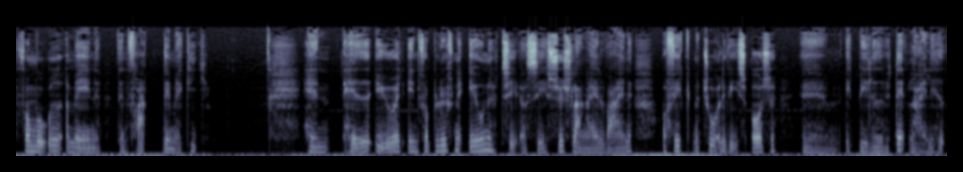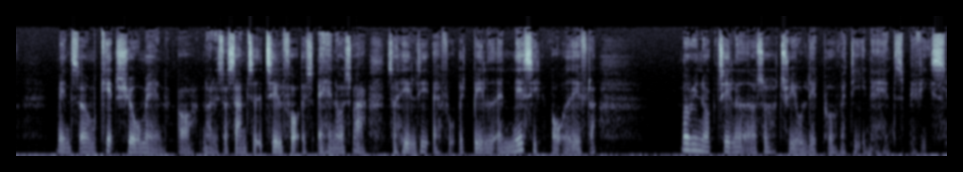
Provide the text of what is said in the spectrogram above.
formåede at mane den frem ved magi. Han havde i øvrigt en forbløffende evne til at se søslanger alle vegne, og fik naturligvis også øh, et billede ved den lejlighed. Men som kendt showman, og når det så samtidig tilføjes, at han også var så heldig at få et billede af Nessie året efter, må vi nok tillade os at tvivle lidt på værdien af hans bevis.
